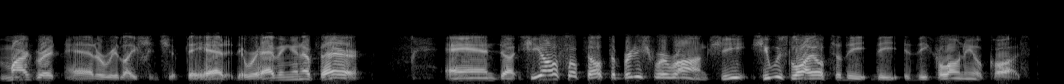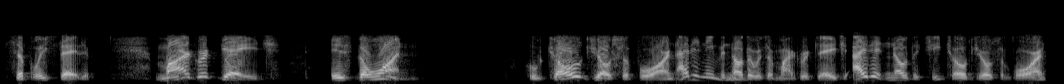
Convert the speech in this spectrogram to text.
Margaret had a relationship. They had they were having an affair, and uh, she also felt the British were wrong. She she was loyal to the the, the colonial cause simply stated. Margaret Gage is the one who told Joseph Warren, I didn't even know there was a Margaret Gage. I didn't know that she told Joseph Warren.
